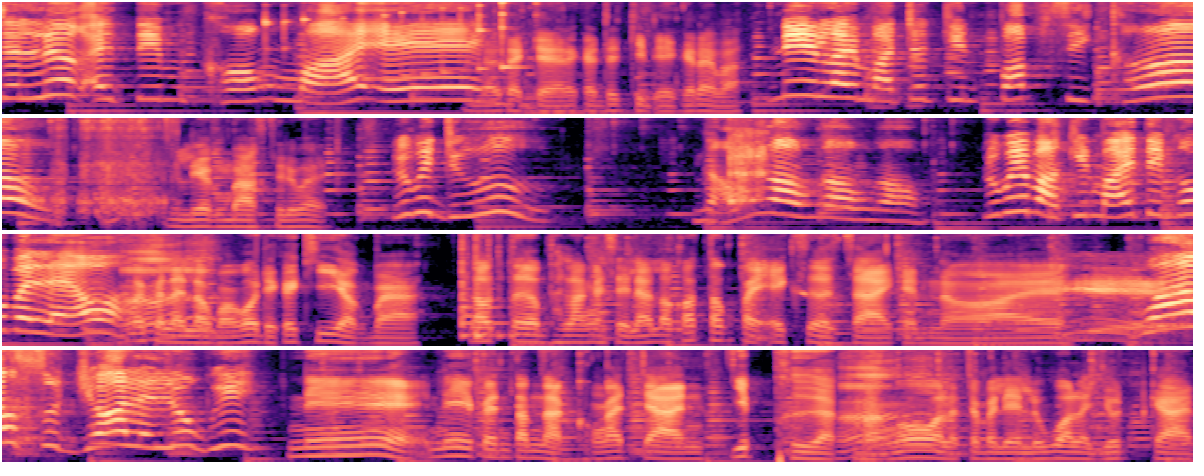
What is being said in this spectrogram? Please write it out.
จะเลือกไอติมของหมาเอง แล้วแต่แกแล้วกันจะกินเองก็ได้วะนี่เลยหมาจะกินป๊อปซิเคิลเรื่องมากซะด้วยลูกพี่ดูเงาเงาเงาเงาลูกพี่หมากินหมาไอติมเข้าไปแล้วอะไม่เป็นไรหรอกหมังโง่เดี๋ยวก็ขี้ออกมา เราเติมพลังกันเสร็จแล้วเราก็ต้องไปเอ็กซ์เซอร์ไซส์กันหน่อย ว้าวสุดยอดเลยลูกพี่นี่ นี่เป็นตำหนักของอาจารย์ยิบเผือกหมาโง่เราจะมาเรียนรู้วรยุทธ์กัน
